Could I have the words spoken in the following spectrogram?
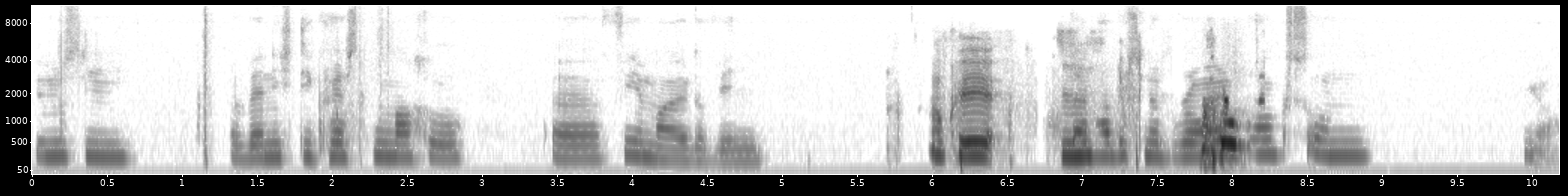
Wir müssen, wenn ich die Questen mache, äh, viermal gewinnen. Okay. Dann habe ich eine Brawlbox und ja.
